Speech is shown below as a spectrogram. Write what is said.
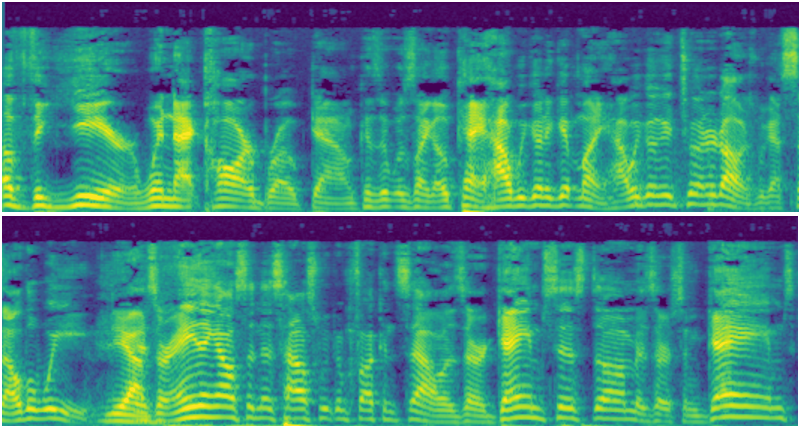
of the year when that car broke down because it was like, okay, how are we going to get money? How are we going to get two hundred dollars? We got to sell the Wii. Yeah. Is there anything else in this house we can fucking sell? Is there a game system? Is there some games?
